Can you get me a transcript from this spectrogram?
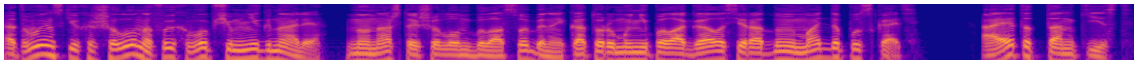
От воинских эшелонов их, в общем, не гнали, но наш-то эшелон был особенный, которому не полагалось и родную мать допускать. А этот танкист,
